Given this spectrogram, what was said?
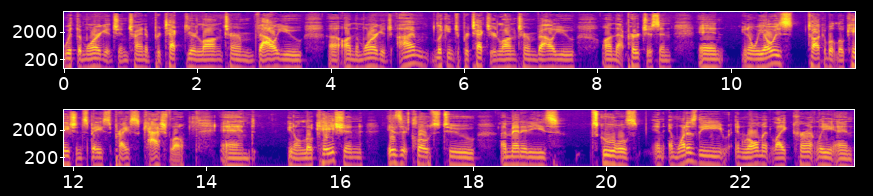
with the mortgage and trying to protect your long term value uh, on the mortgage. I'm looking to protect your long term value on that purchase. And, and, you know, we always talk about location, space, price, cash flow. And, you know, location, is it close to amenities, schools, and, and what is the enrollment like currently and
